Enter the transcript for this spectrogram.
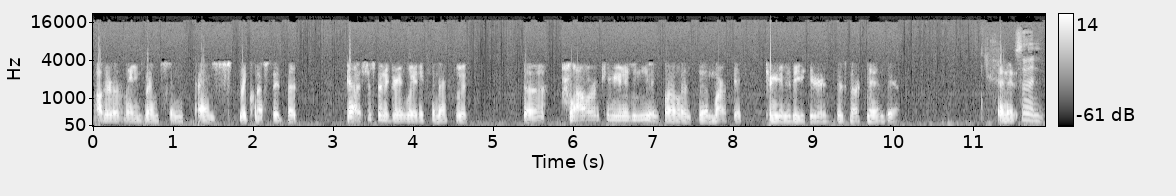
other arrangements and as requested. But yeah, it's just been a great way to connect with the flower community as well as the market community here in Bismarck, Mandan. And it, So then,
